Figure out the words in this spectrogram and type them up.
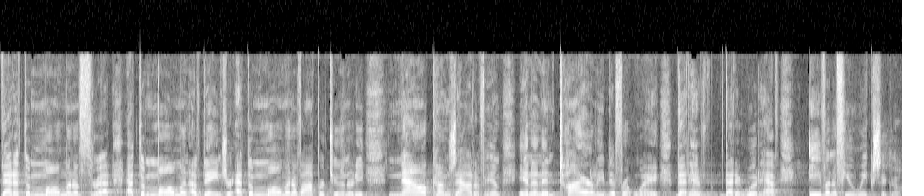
that at the moment of threat, at the moment of danger, at the moment of opportunity, now comes out of him in an entirely different way that, have, that it would have even a few weeks ago.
